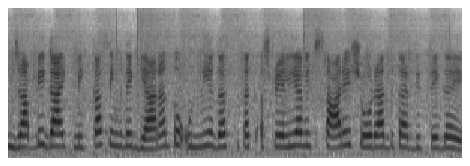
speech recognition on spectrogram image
ਪੰਜਾਬੀ ਗਾਇਕ ਮਿੱਕਾ ਸਿੰਘ ਦੇ 11 ਤੋਂ 19 ਅਗਸਤ ਤੱਕ ਆਸਟ੍ਰੇਲੀਆ ਵਿੱਚ ਸਾਰੇ ਸ਼ੋਅ ਰੱਦ ਕਰ ਦਿੱਤੇ ਗਏ।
